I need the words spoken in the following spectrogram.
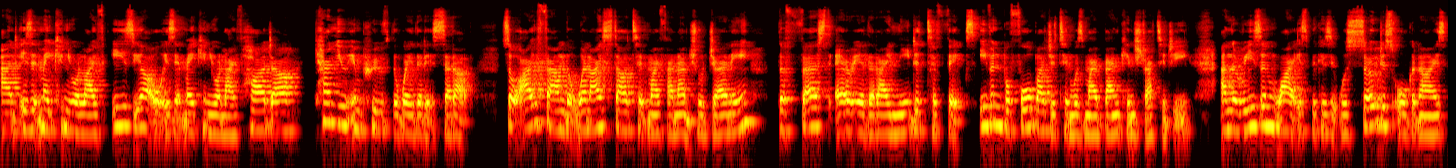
And is it making your life easier or is it making your life harder? Can you improve the way that it's set up? So I found that when I started my financial journey, the first area that I needed to fix, even before budgeting, was my banking strategy. And the reason why is because it was so disorganized.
